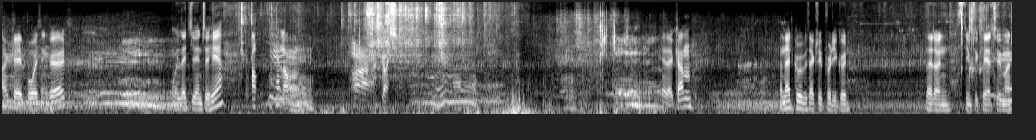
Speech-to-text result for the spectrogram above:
Okay, boys and girls. We'll let you into here. Oh, hello. Oh, gosh. Here they come. And that group is actually pretty good. They don't seem to care too much.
